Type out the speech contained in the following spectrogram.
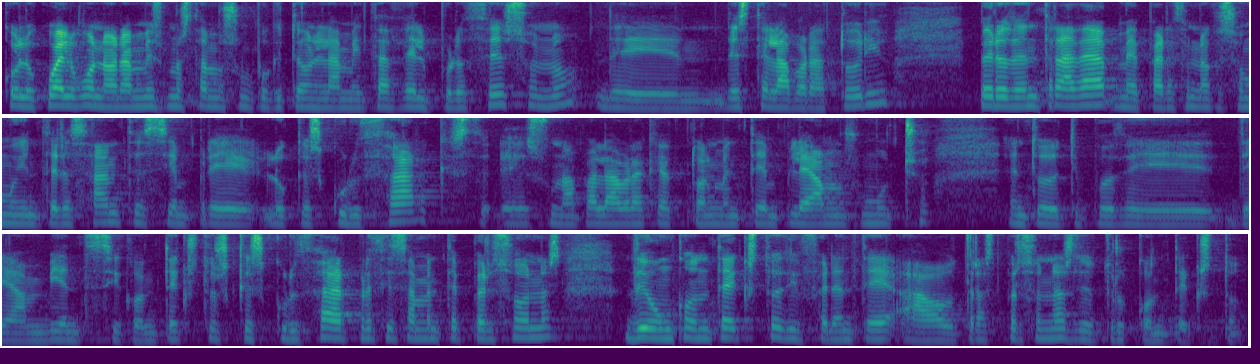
Con lo cual, bueno, ahora mismo estamos un poquito en la mitad del proceso ¿no? de, este laboratorio, pero de entrada me parece una cosa muy interesante siempre lo que es cruzar, que es, una palabra que actualmente empleamos mucho en todo tipo de, de ambientes y contextos, que es cruzar precisamente personas de un contexto diferente a otras personas de otro contexto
